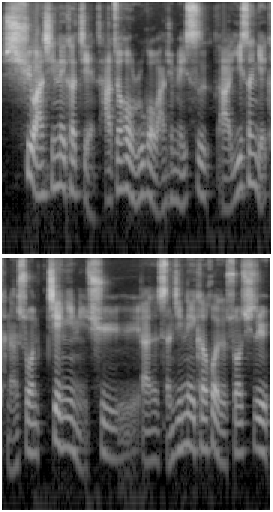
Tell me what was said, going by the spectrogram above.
去完心内科检查之后，如果完全没事啊，医生也可能说建议你去呃神经内科或者说去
